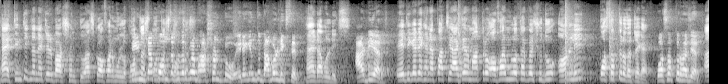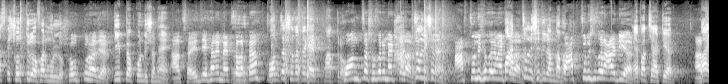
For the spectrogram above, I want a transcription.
হ্যাঁ তিন তিনটা নেটের ভার্সন টু আজকে অফার মূল্য পঞ্চাশ তিনটা পঞ্চাশ হাজার করে ভার্সন টু এটা কিন্তু ডাবল ডিক্সের হ্যাঁ ডাবল ডিক্স আরডিআর এইদিকে দেখেন আটের মাত্র অফার মূল্য থাকবে শুধু অনলি পঁচাত্তর হাজার টাকায়। পঁচাত্তর হাজার? আজকে সত্তর অফার মূল্য। সত্তর হাজার? টিপটপ কন্ডিশন হ্যাঁ। আচ্ছা এই যে এখানে ম্যাট কালারটা? পঞ্চাশ হাজার টাকায় মাত্র। পঞ্চাশ হাজার ম্যাট কালার? আটচল্লিশ হাজার ম্যাট কালার। পাঁচচল্লিশে দিলাম দাম পাঁচচল্লিশ হাজার আরডিআর। অ্যাপাচি আটিয়ার আচ্ছা, ভাই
